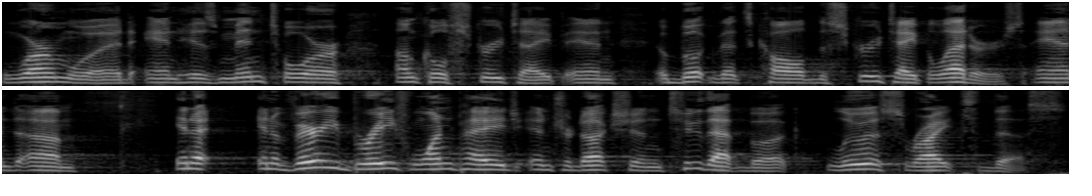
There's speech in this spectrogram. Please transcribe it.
Wormwood and his mentor, Uncle Screwtape, in a book that's called The Screwtape Letters. And um, in, a, in a very brief one page introduction to that book, Lewis writes this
